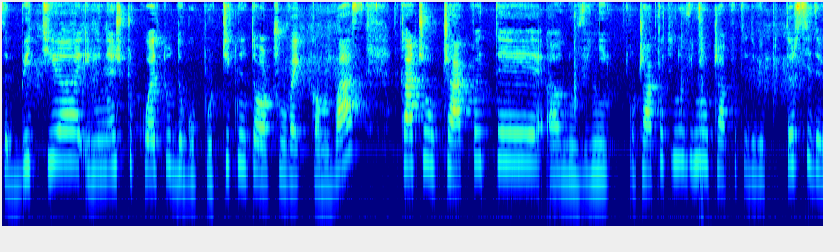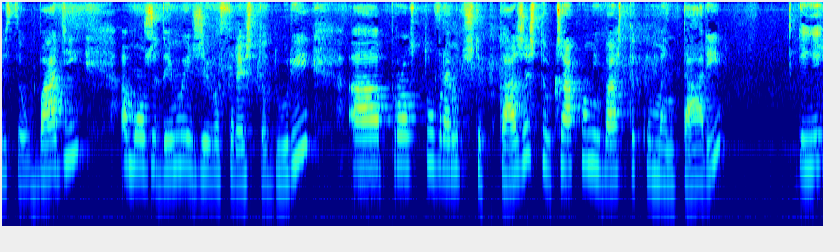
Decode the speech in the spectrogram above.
събития или нещо, което да го потикне този човек към вас. Така че очаквайте а, новини. Очаквайте новини, очаквайте да ви потърси, да ви се обади, а може да има и жива среща дори. А, просто времето ще покаже, ще очаквам и вашите коментари и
